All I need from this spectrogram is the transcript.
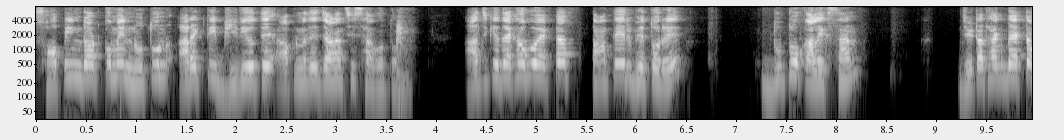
শপিং ডট কমের নতুন আরেকটি ভিডিওতে আপনাদের জানাচ্ছি স্বাগতম। আজকে দেখাবো একটা তাঁতের ভেতরে দুটো কালেকশান, যেটা থাকবে একটা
